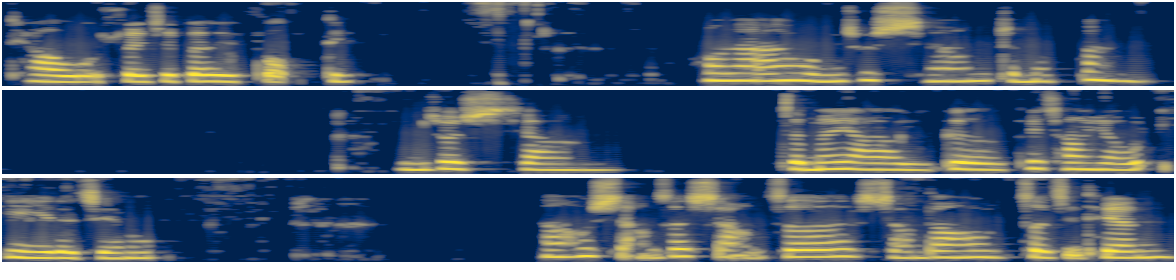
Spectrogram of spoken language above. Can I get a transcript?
跳舞随即被否定。后来我们就想怎么办？我们就想怎么样一个非常有意义的节目。然后想着想着，想到这几天。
